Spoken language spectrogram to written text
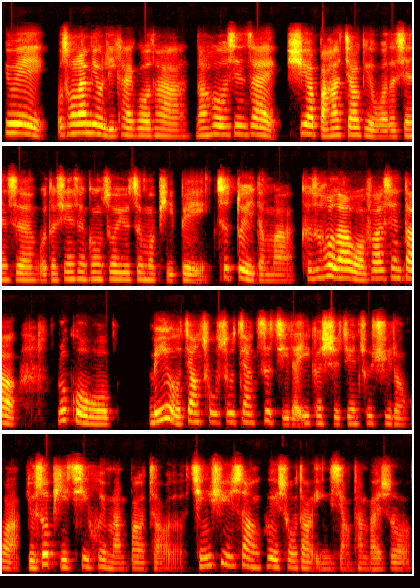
因为我从来没有离开过他，然后现在需要把他交给我的先生，我的先生工作又这么疲惫，是对的吗？可是后来我发现到，如果我。没有这样抽出这样自己的一个时间出去的话，有时候脾气会蛮暴躁的，情绪上会受到影响。坦白说，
